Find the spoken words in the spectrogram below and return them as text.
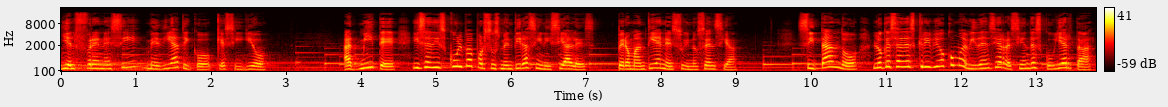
y el frenesí mediático que siguió admite y se disculpa por sus mentiras iniciales, pero mantiene su inocencia. Citando lo que se describió como evidencia recién descubierta,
